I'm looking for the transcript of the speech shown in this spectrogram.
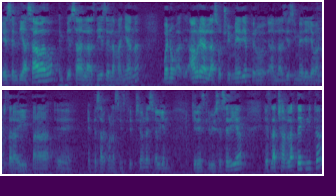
Es el día sábado, empieza a las 10 de la mañana. Bueno, abre a las ocho y media, pero a las diez y media ya van a estar ahí para eh, empezar con las inscripciones si alguien quiere inscribirse ese día. Es la charla técnica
